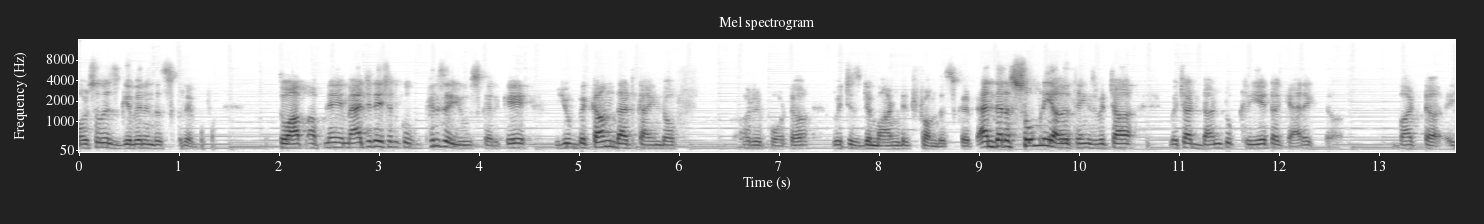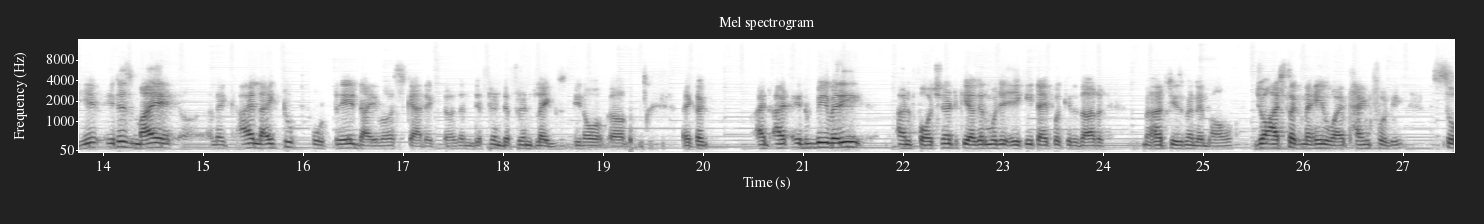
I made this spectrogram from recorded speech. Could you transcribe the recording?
also is given in the script तो आप अपने imagination को फिर से use करके you become that kind of a reporter which is demanded from the script and there are so many other things which are Which are done to create a character but uh, it is my uh, like i like to portray diverse characters and different different like you know uh, like a, I, I, it would be very unfortunate कि अगर मुझे एक ही टाइप का किरदार मैं हर चीज़ में निभाऊं जो आज तक नहीं हुआ है thankfully so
